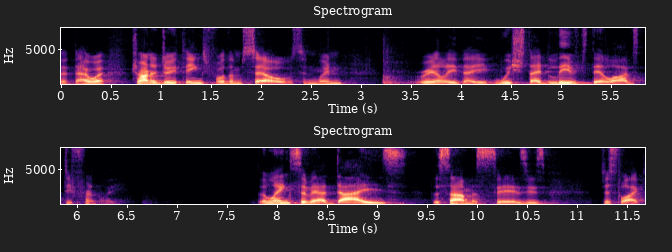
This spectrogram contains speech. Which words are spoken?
That they were trying to do things for themselves, and when really they wish they'd lived their lives differently. The lengths of our days, the psalmist says, is just like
